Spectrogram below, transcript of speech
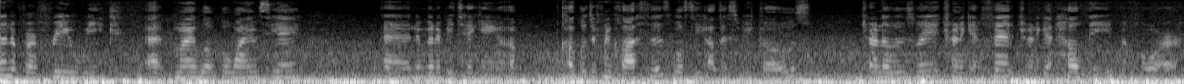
signed up for a free week at my local YMCA and I'm going to be taking a couple different classes. We'll see how this week goes. Trying to lose weight, trying to get fit, trying to get healthy before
